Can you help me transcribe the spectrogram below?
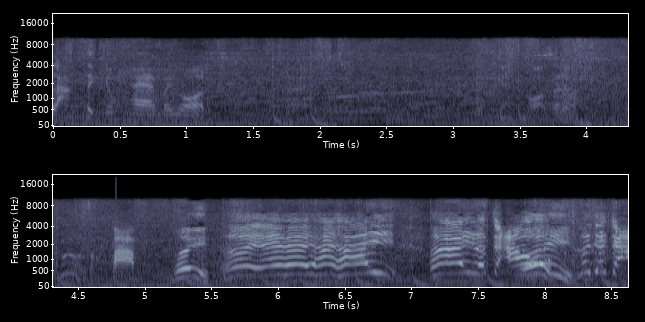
หลังติดกำแพงไปก่อนขอซะหน่อยปับเฮ้ย เฮ้ยเฮ้ยเฮ้ยเฮ้ยเฮ้ยเฮ้ยเราจะเอาเฮ้ยแล้วจะจะเอา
